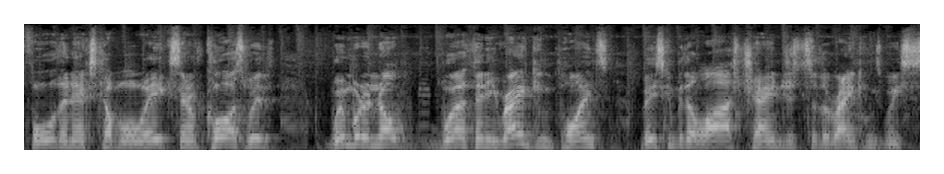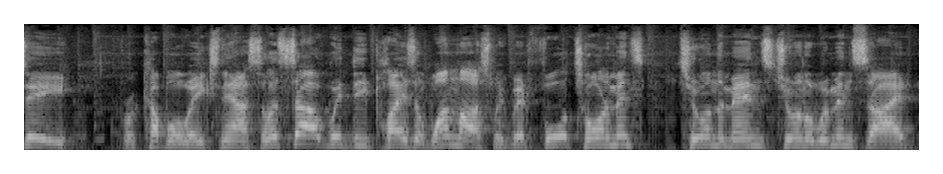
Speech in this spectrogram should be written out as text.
for the next couple of weeks. And of course, with Wimbledon not worth any ranking points, these could be the last changes to the rankings we see for a couple of weeks now. So let's start with the players that won last week. We had four tournaments, two on the men's, two on the women's side.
